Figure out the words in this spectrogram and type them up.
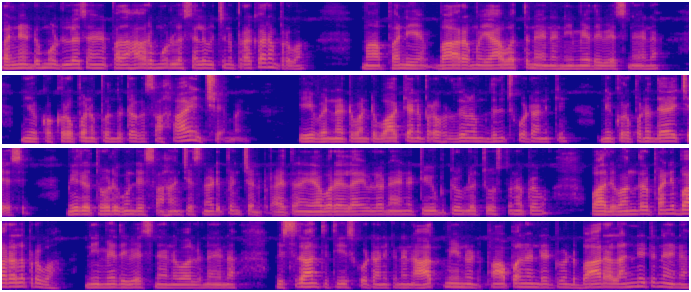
పన్నెండు మూడులో పదహారు మూడులో సెలవు ఇచ్చిన ప్రకారం ప్రభా మా పని భారము యావత్తునైనా నీ మీద వేసినైనా నీ యొక్క కృపను పొందుటకు సహాయం చేయమని. ఈ విన్నటువంటి వాక్యాన్ని ప్రహృదయం దించుకోవడానికి నీ కృపను దయచేసి మీరు తోడుగుండి సహాయం చేసి నడిపించండి. ప్రయత్నం ఎవరి లైవ్లోనైనా ట్యూబ్ ట్యూబ్లో చూస్తున్న ప్రభు వాళ్ళు అందరి పని భారాల ప్రభా నీ మీద వేసిన వాళ్ళు నాయన విశ్రాంతి తీసుకోవడానికి నేను ఆత్మీయ పాపాలు అనేటువంటి భారాలన్నిటినైనా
